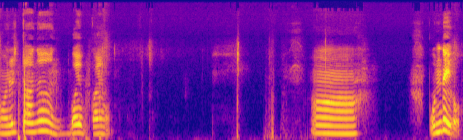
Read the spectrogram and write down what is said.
어, 일단은 뭐 해볼까요? 어, 뭔데 이거?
